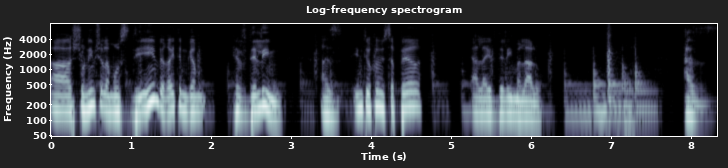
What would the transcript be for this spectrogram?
השונים של המוסדיים וראיתם גם הבדלים. אז אם אתם יכולים לספר על ההבדלים הללו. אז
